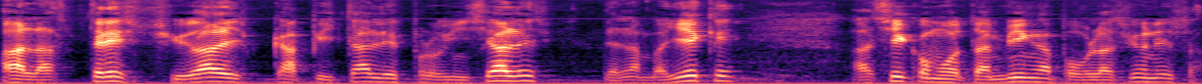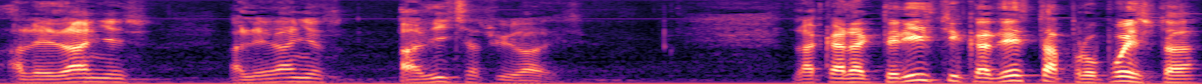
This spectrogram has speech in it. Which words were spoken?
a las tres ciudades capitales provinciales de Lambayeque, así como también a poblaciones aledañas, aledañas a dichas ciudades. La característica de esta propuesta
